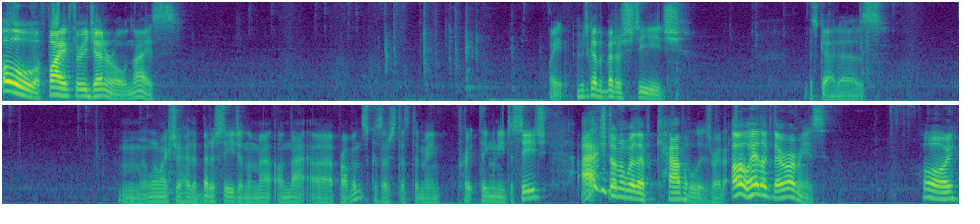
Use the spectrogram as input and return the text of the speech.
Oh, a 5-3 general. Nice. Wait, who's got the better siege? This guy does. Mm, I want to make sure I have the better siege on the on that uh, province because that's, that's the main thing we need to siege. I actually don't know where the capital is right now. Oh, hey, look, there are armies. Hi.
